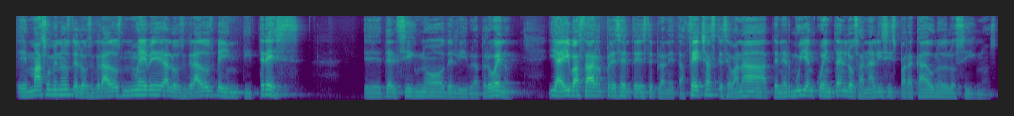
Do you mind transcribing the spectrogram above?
eh, más o menos de los grados 9 a los grados 23 eh, del signo de Libra. Pero bueno, y ahí va a estar presente este planeta. Fechas que se van a tener muy en cuenta en los análisis para cada uno de los signos.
